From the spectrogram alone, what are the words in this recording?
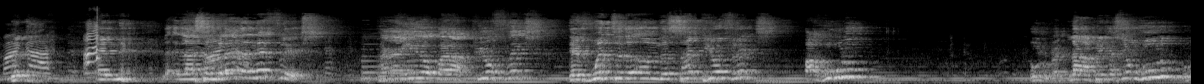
My God. And la asamblea de Netflix. Han ido para PureFlix, They've went to the um the site PureFlix, para Hulu. Hulu, right? la aplicación Hulu,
